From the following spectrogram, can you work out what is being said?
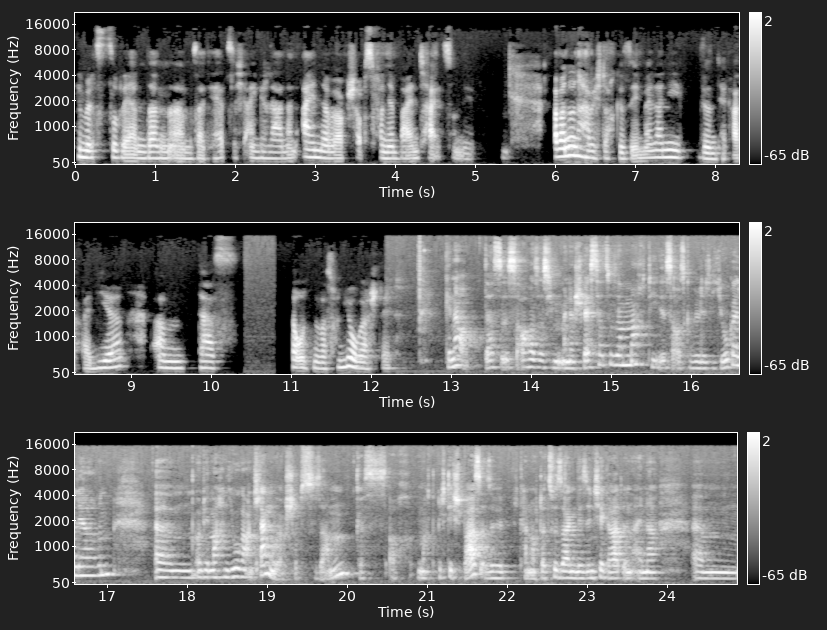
Himmels zu werden, dann ähm, seid ihr herzlich eingeladen, an einem der Workshops von den beiden teilzunehmen. Aber nun habe ich doch gesehen, Melanie, wir sind ja gerade bei dir, ähm, dass da unten was von Yoga steht. Genau, das ist auch was, was ich mit meiner Schwester zusammen mache. Die ist ausgebildete Yogalehrerin. Ähm, und wir machen Yoga- und Klangworkshops zusammen. Das auch, macht richtig Spaß. Also ich kann auch dazu sagen, wir sind hier gerade in einer ähm,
